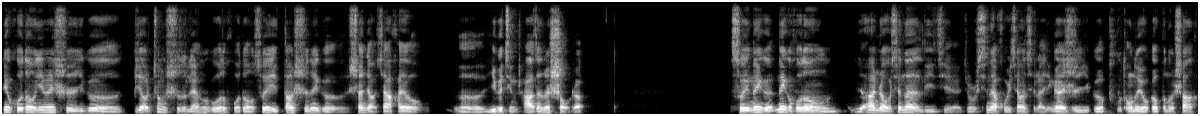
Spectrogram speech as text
那个活动因为是一个比较正式的联合国的活动，所以当时那个山脚下还有呃一个警察在那守着。所以那个那个活动，按照我现在的理解，就是现在回想起来，应该是一个普通的游客不能上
